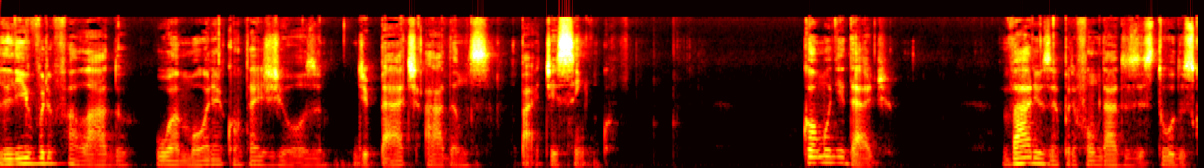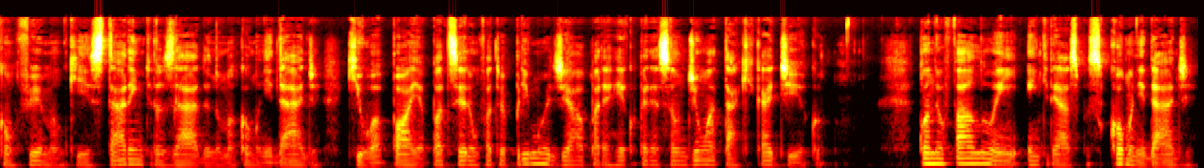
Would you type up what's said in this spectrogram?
Livro falado O Amor é Contagioso, de Pat Adams, parte 5 Comunidade Vários aprofundados estudos confirmam que estar entrosado numa comunidade que o apoia pode ser um fator primordial para a recuperação de um ataque cardíaco. Quando eu falo em, entre aspas, comunidade,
